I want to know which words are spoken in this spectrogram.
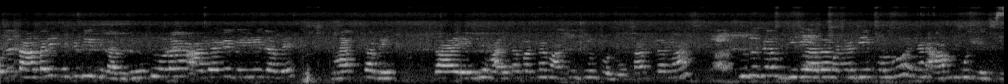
ওটা তাড়াতাড়ি খেতে দিয়েছিলাম যেহেতু ওরা আগে আগে বেরিয়ে যাবে ভাত খাবে। তাই এই হালকা পাতলা মাছের ঝোল করব কাতলা মাছ, শুধু জাস্ট জিরে আদা বাটা দিয়ে করব, এখানে আম পুড়িয়েছি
